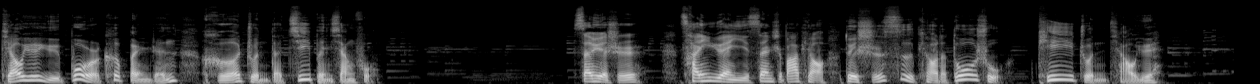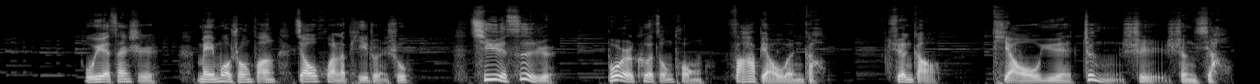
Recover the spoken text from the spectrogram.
条约与布尔克本人核准的基本相符。三月十日，参议院以三十八票对十四票的多数批准条约。五月三十日，美墨双方交换了批准书。七月四日，博尔克总统发表文告，宣告条约正式生效。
